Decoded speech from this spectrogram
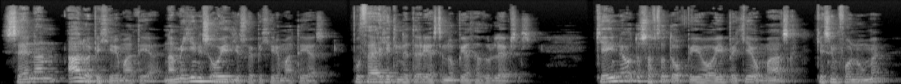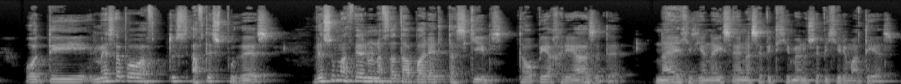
σε έναν άλλο επιχειρηματία. Να μην γίνεις ο ίδιος ο επιχειρηματίας που θα έχει την εταιρεία στην οποία θα δουλέψεις. Και είναι όντως αυτό το οποίο είπε και ο Μάσκ και συμφωνούμε ότι μέσα από αυτές τις σπουδές δεν σου μαθαίνουν αυτά τα απαραίτητα skills τα οποία χρειάζεται να έχεις για να είσαι ένας επιτυχημένος επιχειρηματίας.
